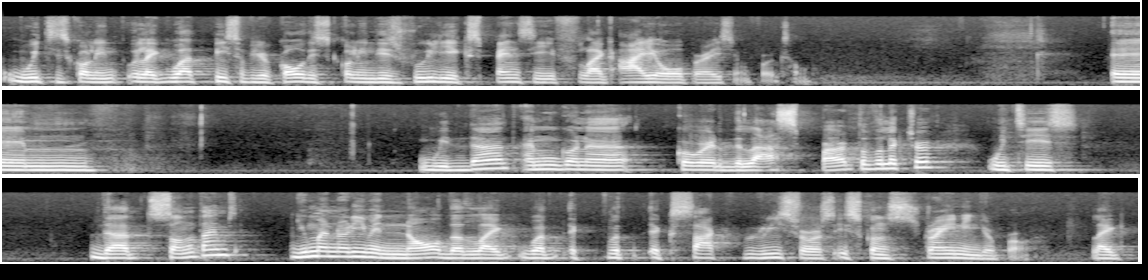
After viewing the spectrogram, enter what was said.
which is calling, like what piece of your code is calling this really expensive like I.O. operation, for example. Um, with that, I'm gonna cover the last part of the lecture, which is that sometimes you might not even know that like what, what exact resource is constraining your program. Like,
